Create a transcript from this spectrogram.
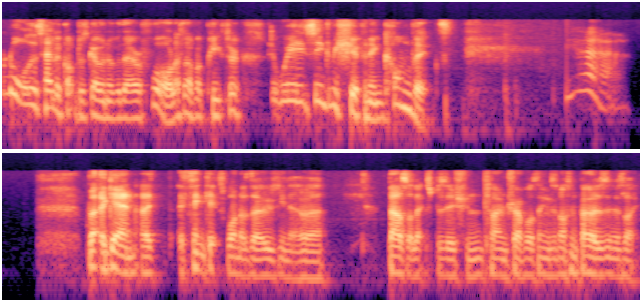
wonder what all this helicopter's going over there for. Let's have a peek through." We seem to be shipping in convicts. yeah, But again, I, I think it's one of those, you know, uh, Basil exposition, time travel things in Austin Powers, and it's like,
